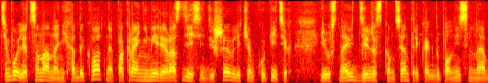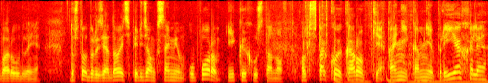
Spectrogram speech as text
Тем более цена на них адекватная, по крайней мере раз 10 дешевле, чем купить их и установить в дилерском центре как дополнительное оборудование. Ну что, друзья, давайте перейдем к самим упорам и к их установке. Вот в такой коробке они ко мне приехали.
